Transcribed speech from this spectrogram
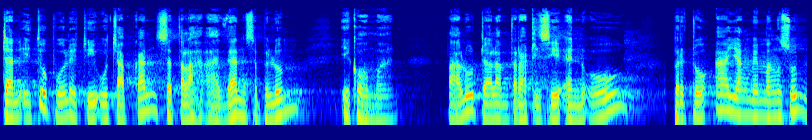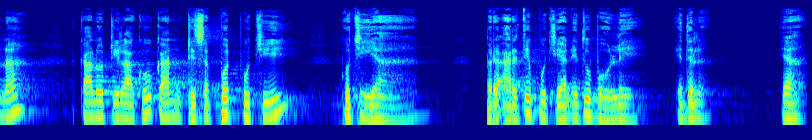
Dan itu boleh diucapkan setelah azan sebelum iqamat. Lalu dalam tradisi NU berdoa yang memang sunnah kalau dilakukan disebut puji pujian. Berarti pujian itu boleh. Itu Ya.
